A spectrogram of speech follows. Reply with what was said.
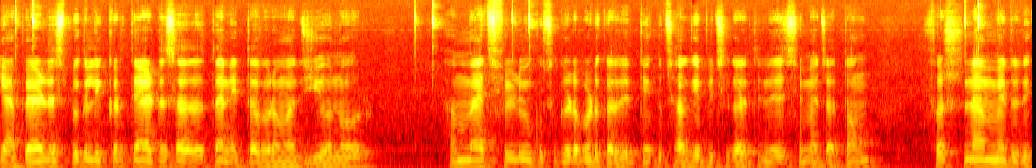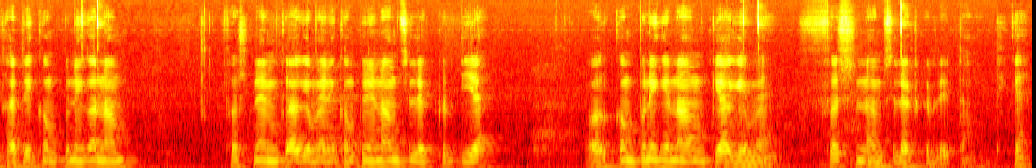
यहाँ पे एड्रेस पे क्लिक करते हैं एड्रेस आ जाता है, नीता वर्मा, जियो नोर। हम मैच फ़ील्ड में कुछ गड़बड़ कर देते हैं, कुछ आगे पीछे कर देते हैं। जैसे मैं चाहता हूँ फ़र्स्ट नेम में तो दिखाते कंपनी का नाम। फ़र्स्ट नेम के आगे मैंने कंपनी नाम सेलेक्ट कर दिया। और कंपनी के नाम के आगे मैं फ़र्स्ट नाम सेलेक्ट कर देता हूँ, ठीक है?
